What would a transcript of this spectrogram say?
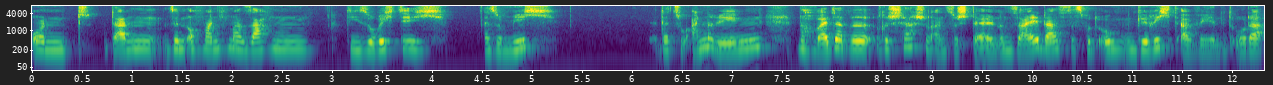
Und dann sind auch manchmal Sachen, die so richtig, also mich dazu anregen, noch weitere Recherchen anzustellen. Und sei das, es wird irgendein Gericht erwähnt oder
